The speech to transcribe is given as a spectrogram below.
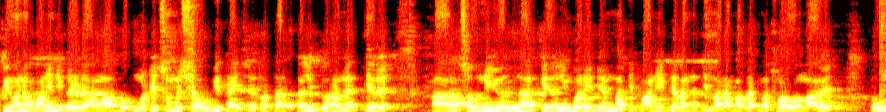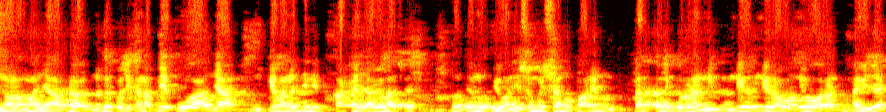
પીવાના પાણીની ગરડામાં બહુ મોટી સમસ્યા ઊભી થાય છે. તો તાત્કાલિક ધોરણે અત્યારે આ સૌની યોજના કે લીંબાણી ડેમમાંથી પાણી કેલા નદીમાં રામાગઢમાં છોડવામાં આવે તો ઉનાળામાં જ્યાં આપણા નગરપાલિકાના બે કુવા જ્યાં કેલા નદીની કાંઠે જ આવેલા છે. તો તેનું પીવાની સમસ્યાનું પાણીનું તાત્કાલિક ધોરણે નિવારણ આવી જાય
